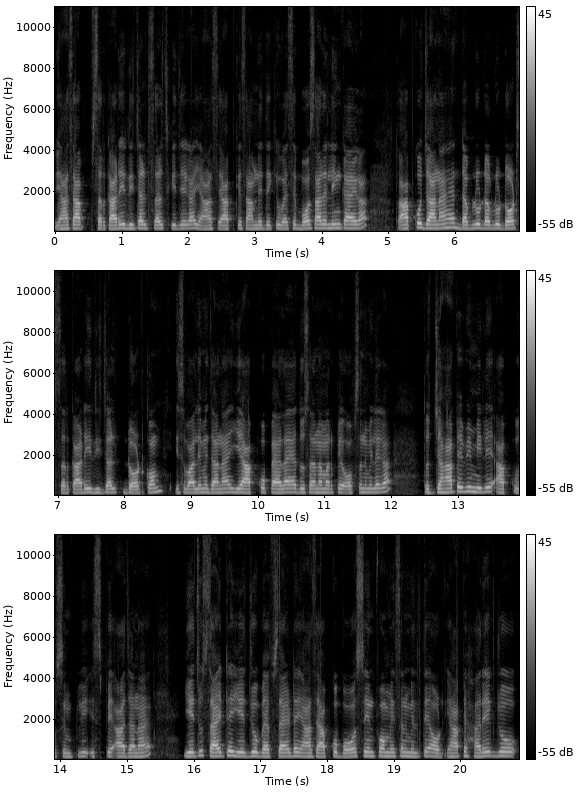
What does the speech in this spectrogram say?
तो यहाँ से आप सरकारी रिज़ल्ट सर्च कीजिएगा, यहाँ से आपके सामने देखिए वैसे बहुत सारे लिंक आएगा। तो आपको जाना है W W dot Sarkari result dot com इस वाले में जाना है। ये आपको पहला या दूसरा नंबर पे ऑप्शन मिलेगा। तो जहाँ पे भी मिले, आपको सिंपली इस पर आ जाना है। ये जो साइट है, ये जो वेबसाइट है, यहाँ से आपको बहुत से इन्फॉर्मेशन मिलते हैं और यहाँ पे हर एक जो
